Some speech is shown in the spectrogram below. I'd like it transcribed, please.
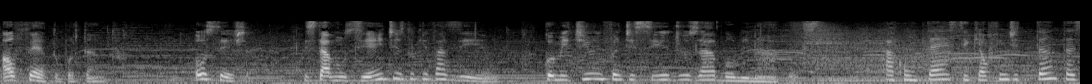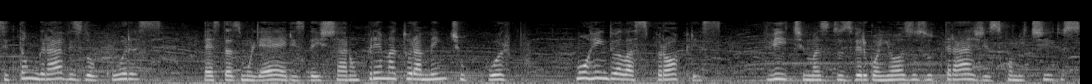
ao feto, portanto. Ou seja, estavam cientes do que faziam, cometiam infanticídios abomináveis. Acontece que ao fim de tantas e tão graves loucuras, estas mulheres deixaram prematuramente o corpo, morrendo elas próprias, vítimas dos vergonhosos ultrajes cometidos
